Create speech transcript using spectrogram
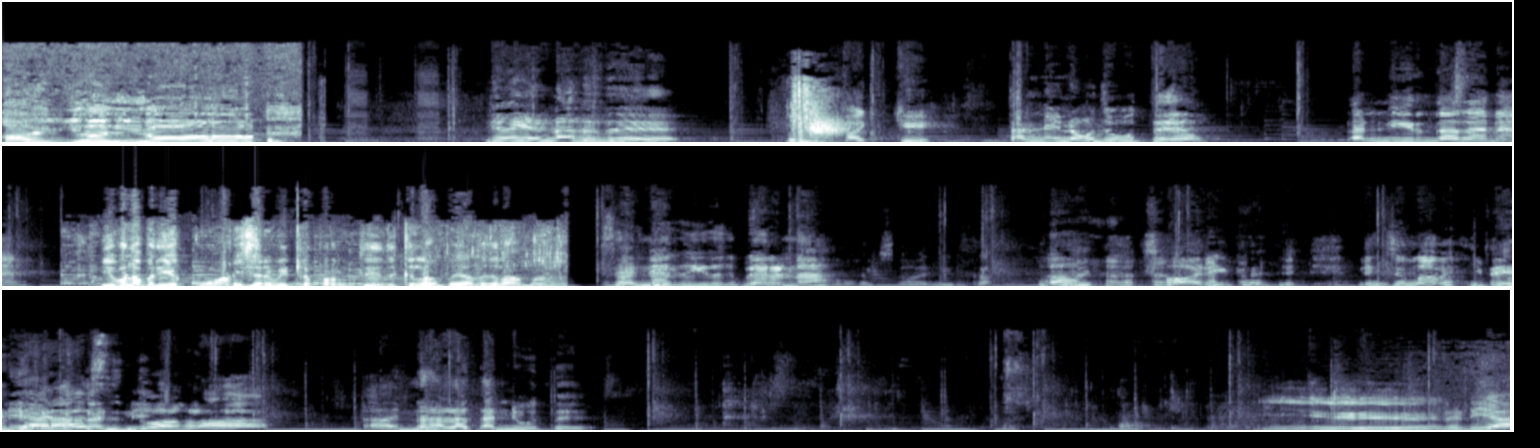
ஐயோ ஏன் என்னது இது? அக்கி தண்ணி இன்னும் கொஞ்சம் ஊத்து. தண்ணி இருந்தா தானே. இவ்வளவு பெரிய கோடீஸ்வரர் வீட்டுல பிறந்து இதுக்கெல்லாம் போய் அழுகலாமா? இது என்னது இதுக்கு பேர் என்ன? சாரிக்கா சாரிக்கா நிஜமாவே இப்படி யாராவது தண்ணி. சிந்துவாங்களா? இன்னும் நல்லா தண்ணி ஊத்து. ஐயே. ரெடியா?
